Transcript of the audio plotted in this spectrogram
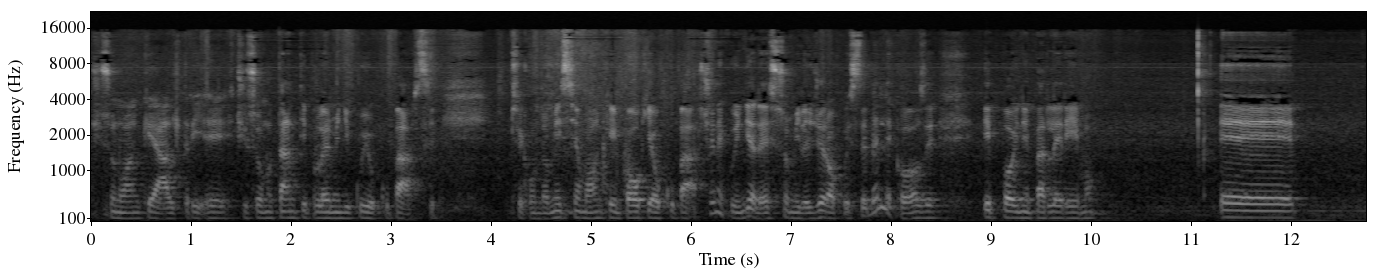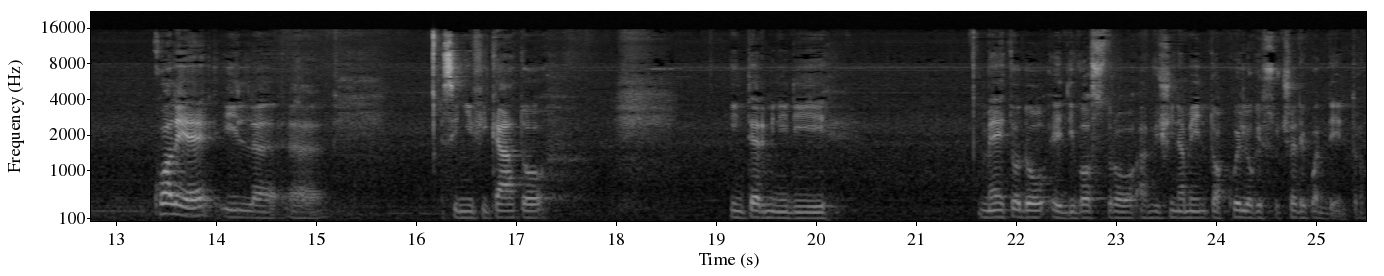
ci sono anche altri e ci sono tanti problemi di cui occuparsi. Secondo me siamo anche in pochi a occuparcene, quindi adesso mi leggerò queste belle cose e poi ne parleremo. Eh, qual è il eh, significato in termini di metodo e di vostro avvicinamento a quello che succede qua dentro?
